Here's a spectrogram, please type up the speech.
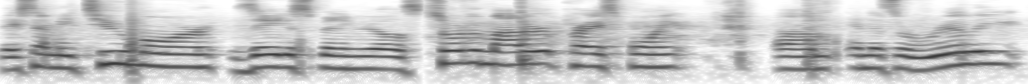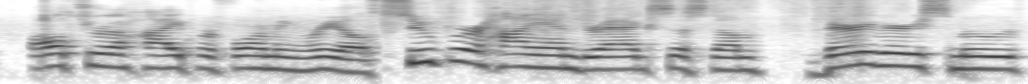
they sent me two more Zata spinning reels, sort of a moderate price point, um, and it's a really ultra high performing reel. Super high end drag system, very, very smooth,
